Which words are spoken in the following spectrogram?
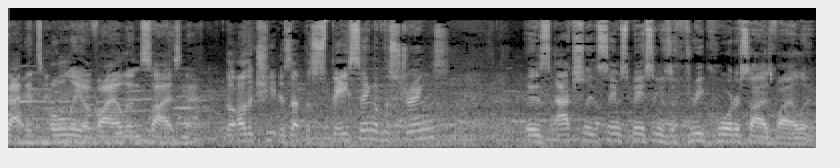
that it's only a violin size neck. The other cheat is that the spacing of the strings is actually the same spacing as a three quarter size violin.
